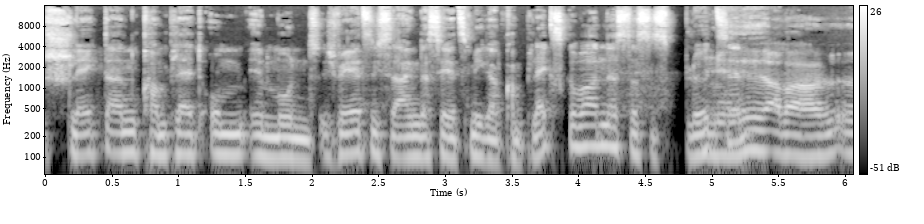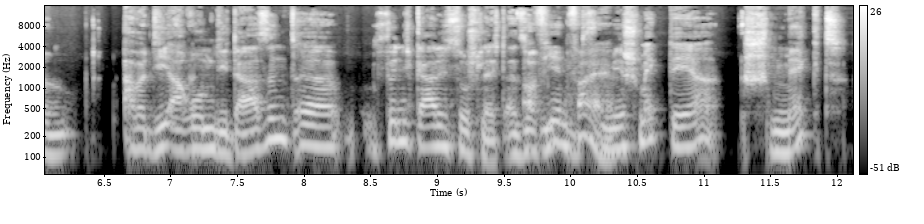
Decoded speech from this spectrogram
schlägt dann komplett um im Mund. Ich will jetzt nicht sagen, dass er jetzt mega komplex geworden ist, das ist Blödsinn. Nö, aber ähm, Aber die Aromen, die da sind, äh, finde ich gar nicht so schlecht. Also Auf jeden Fall. Mir schmeckt der, schmeckt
